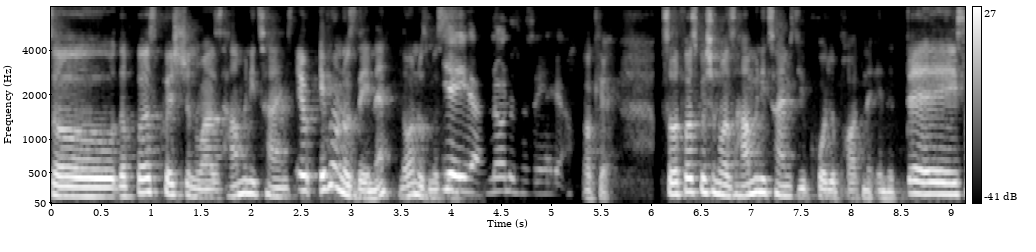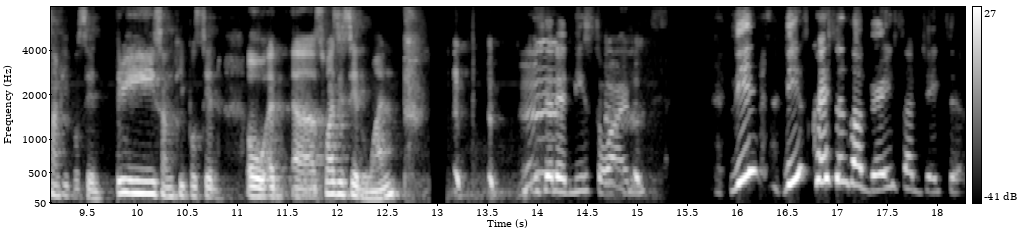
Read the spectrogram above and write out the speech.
So the first question was how many times everyone was there? No one was missing. yeah, yeah. No one was missing. Yeah, yeah. Okay. So the first question was how many times do you call your partner in a day? Some people said three. Some people said oh, uh, uh, Swazi said one. You said at least one. These these questions are very subjective.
